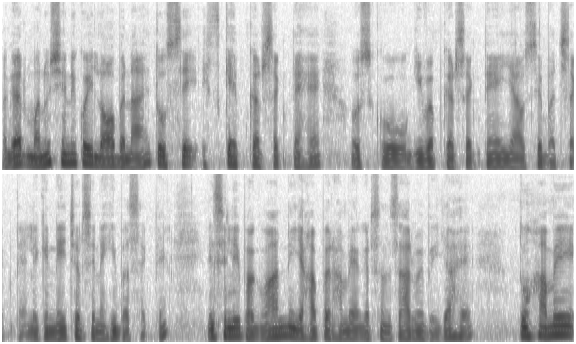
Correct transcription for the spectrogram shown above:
अगर मनुष्य ने कोई लॉ बनाए तो उससे स्केप कर सकते हैं, उसको गिव अप कर सकते हैं या उससे बच सकते हैं, लेकिन नेचर से नहीं बच सकते। इसलिए भगवान ने यहाँ पर हमें अगर संसार में भेजा है तो हमें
